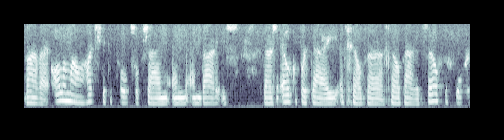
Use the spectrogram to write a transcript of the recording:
waar wij allemaal hartstikke trots op zijn. En, en daar, is, daar is elke partij, het geldt, geldt daar hetzelfde voor.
